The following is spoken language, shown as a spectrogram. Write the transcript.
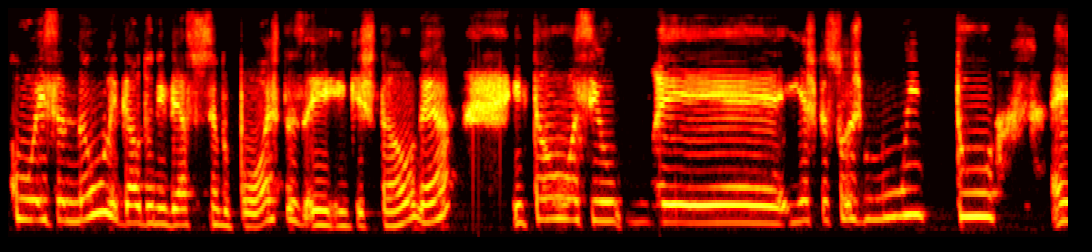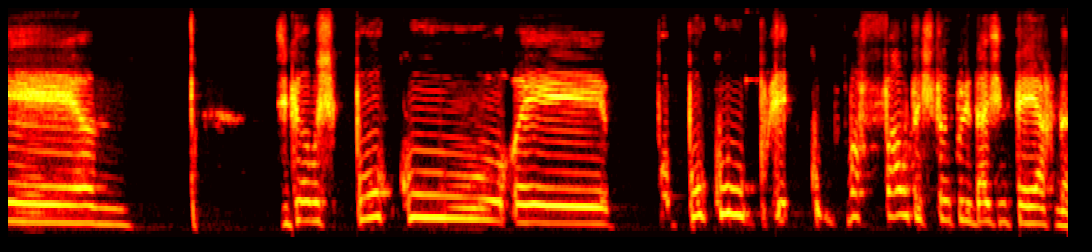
coisa não legal do universo sendo postas em, em questão, né? Então, assim, é, e as pessoas muito, é, digamos, pouco, é, pouco é, uma falta de tranquilidade interna,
